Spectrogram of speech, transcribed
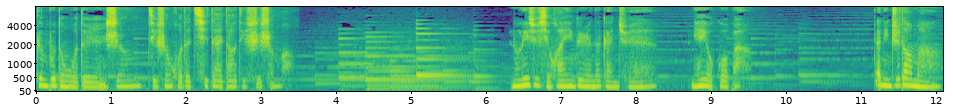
更不懂我对人生及生活的期待到底是什么。努力去喜欢一个人的感觉，你也有过吧？但你知道吗？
